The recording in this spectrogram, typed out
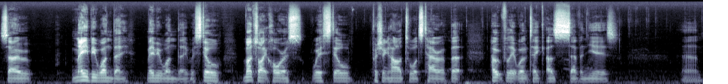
So maybe one day, maybe one day, we're still much like Horus. We're still pushing hard towards Terra, but hopefully it won't take us seven years. Um,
